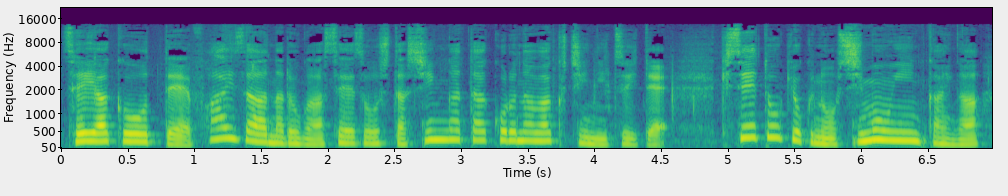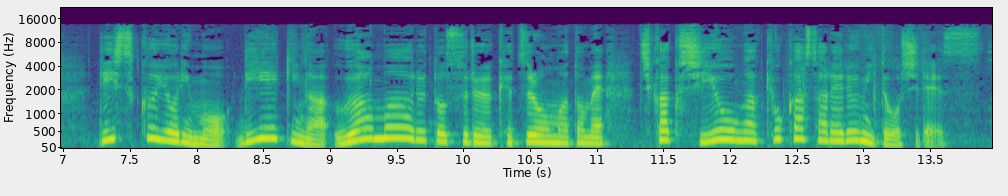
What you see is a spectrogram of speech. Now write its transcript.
製薬大手ファイザーなどが製造した新型コロナワクチンについて、規制当局の諮問委員会がリスクよりも利益が上回るとする結論をまとめ、近く使用が許可される見通しです。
